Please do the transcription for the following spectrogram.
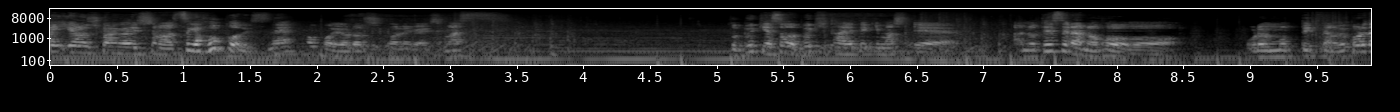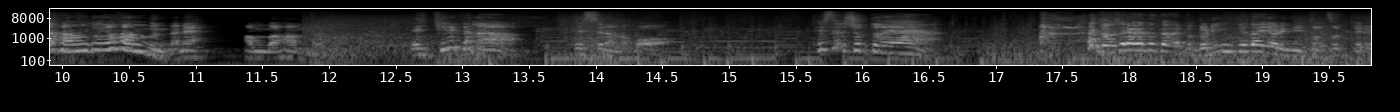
はい、よろしくお願いします。次はホポですね。ホポよろしくお願いします。と武器はそうだ、武器変えてきまして、あの、テスラの方を、俺持ってきたので、これで半分半分だね。半分半分。え、いけるかな？テスラの方。テスラちょっとね、どちらかというとやっぱドリンク頼りにとつってる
